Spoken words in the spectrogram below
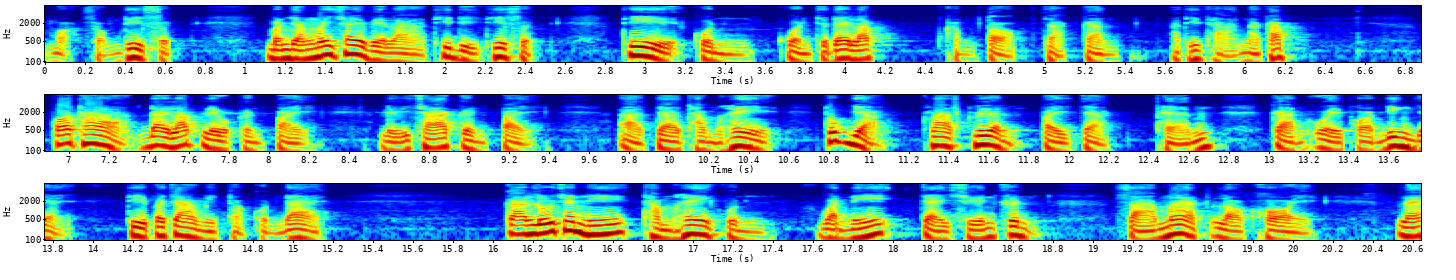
เหมาะสมที่สุด มันยังไม่ใช่เวลาที่ดีที่สุด ที่คุณควรจะได้รับคำตอบจากการอธิษฐานนะครับ เพราะถ้าได้รับเร็วเกินไป หรือช้าเกินไป อาจจะทำให้ทุกอย่างคลาดเคลื่อนไปจากแผนการอวยพรยิ่งใหญ่ที่พระเจ้ามีต่อคุณได้ การรู้เช่นนี้ทำให้คุณวันนี้ใจชื้นขึ้น สามารถรอคอยและ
